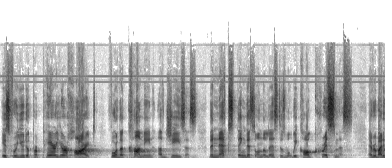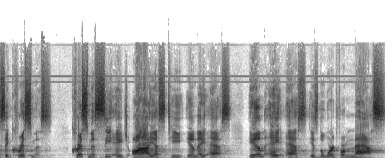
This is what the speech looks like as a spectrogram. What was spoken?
is for you to prepare your heart for the coming of Jesus. The next thing that's on the list is what we call Christmas. Everybody say Christmas. Christmas, C H R I S T M A S. M A S is the word for mass,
